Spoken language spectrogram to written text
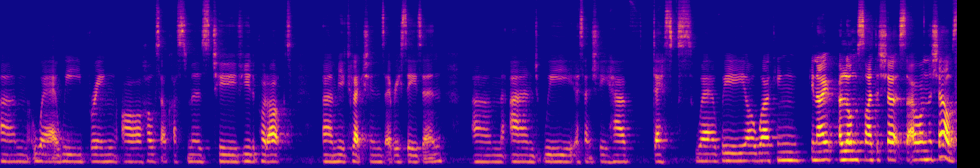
um, where we bring our wholesale customers to view the product, um, new collections every season. Um, and we essentially have desks where we are working, you know, alongside the shirts that are on the shelves.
